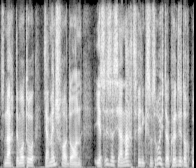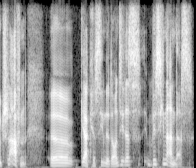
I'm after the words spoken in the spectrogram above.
so nach dem Motto: Ja, Mensch, Frau Dorn, jetzt ist es ja nachts wenigstens ruhig, da könnt ihr doch gut schlafen. Äh, ja, Christine Dorn sieht das ein bisschen anders.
